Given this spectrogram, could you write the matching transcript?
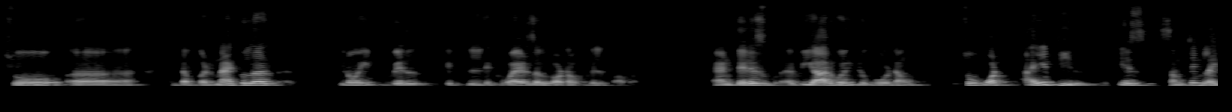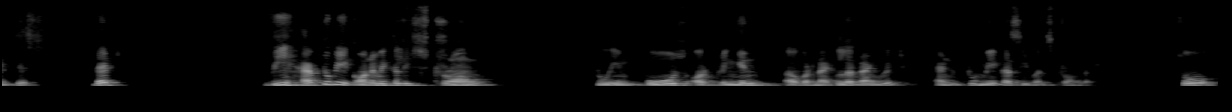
So the vernacular you know it will it requires a lot of willpower and there is we are going to go down so what i feel is something like this that we have to be economically strong to impose or bring in a vernacular language and to make us even stronger so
